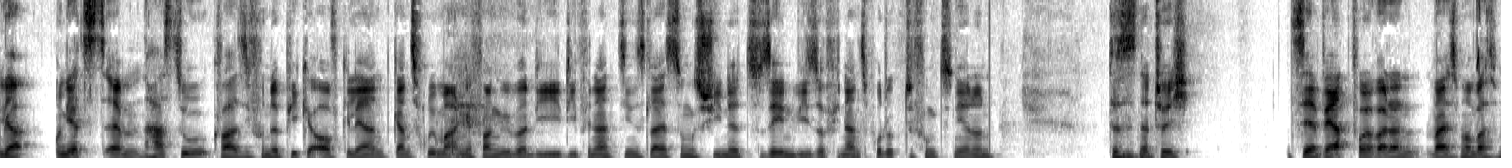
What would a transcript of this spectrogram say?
Ja, und jetzt ähm, hast du quasi von der Pike auf gelernt, ganz früh mal angefangen, über die, die Finanzdienstleistungsschiene zu sehen, wie so Finanzprodukte funktionieren. Und das ist natürlich sehr wertvoll, weil dann weiß man, was,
